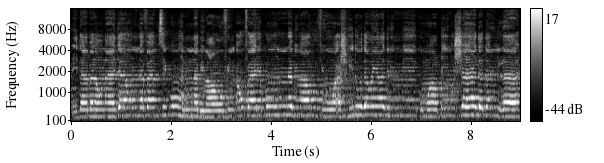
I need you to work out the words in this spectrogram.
فإذا بلغن أجلهن فأمسكوهن بمعروف أو فارقوهن بمعروف وأشهدوا ذوي عدل منكم وأقيموا الشهادة لله.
